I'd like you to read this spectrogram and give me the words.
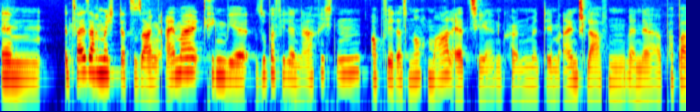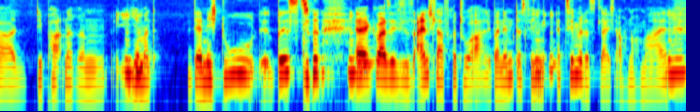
Ähm, zwei Sachen möchte ich dazu sagen. Einmal kriegen wir super viele Nachrichten, ob wir das nochmal erzählen können mit dem Einschlafen, wenn der Papa, die Partnerin, mhm. jemand der nicht du äh, bist, mhm. äh, quasi dieses Einschlafritual übernimmt. Deswegen mhm. erzählen wir das gleich auch nochmal. Mhm.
